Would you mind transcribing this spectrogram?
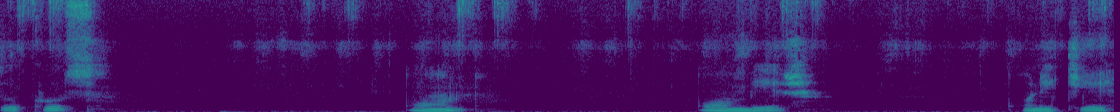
9 10 11 12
